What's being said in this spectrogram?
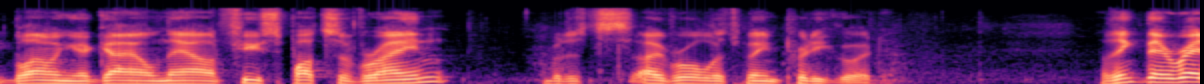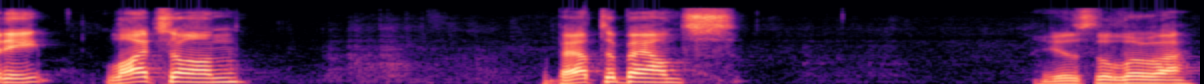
blowing a gale now. A few spots of rain, but it's overall it's been pretty good. I think they're ready. Lights on. About to bounce. Here's the lure.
